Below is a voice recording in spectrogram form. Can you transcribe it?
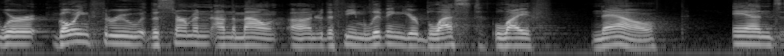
we're going through the Sermon on the Mount uh, under the theme Living Your Blessed Life Now. And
